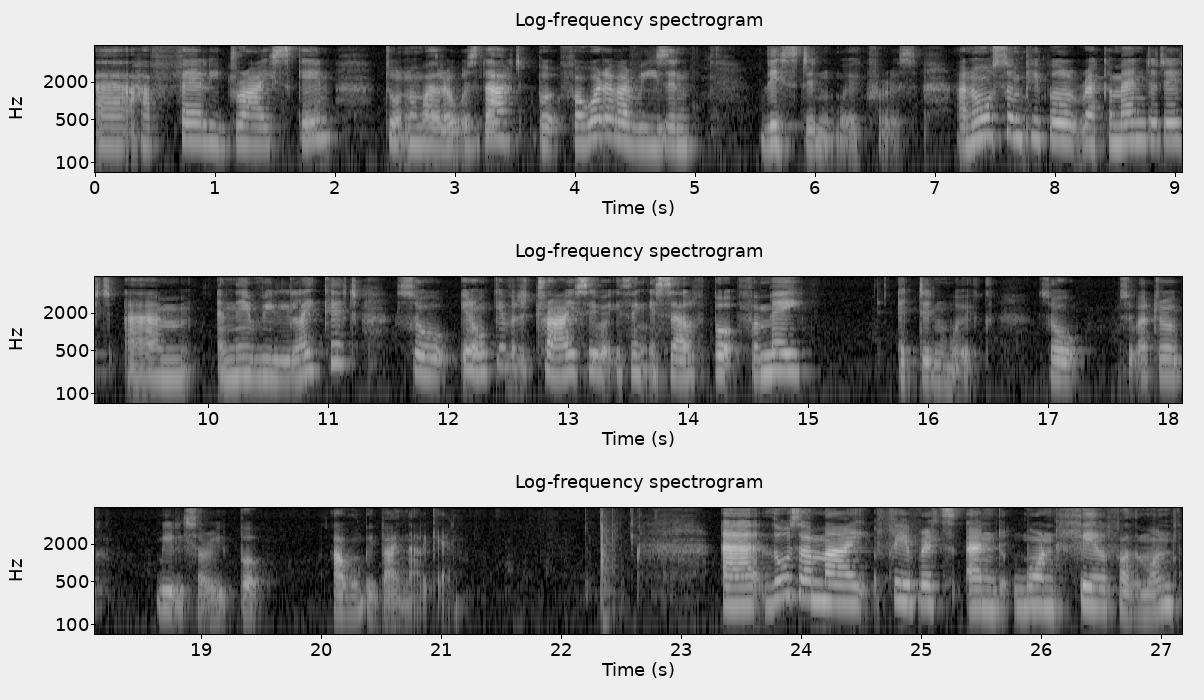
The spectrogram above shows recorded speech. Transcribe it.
Uh, I have fairly dry skin. Don't know whether it was that, but for whatever reason, this didn't work for us. I know some people recommended it um, and they really like it. So, you know, give it a try, see what you think yourself. But for me, it didn't work. So, Superdrug, really sorry, but I won't be buying that again. Uh, those are my favourites and one fail for the month.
